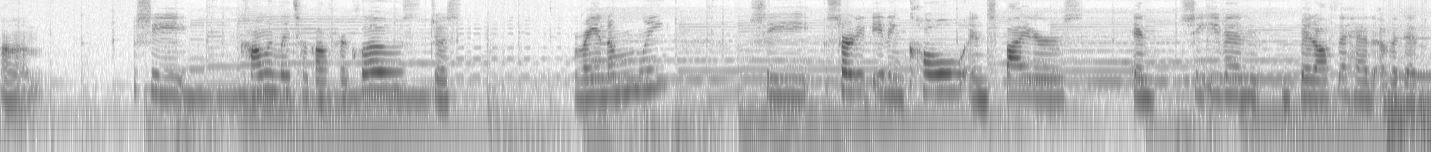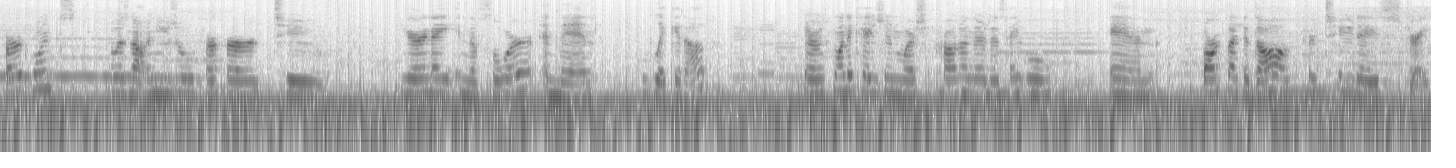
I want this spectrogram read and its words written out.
Um, she commonly took off her clothes just randomly. She started eating coal and spiders, and she even bit off the head of a dead bird once. It was not unusual for her to urinate in the floor and then lick it up. There was one occasion where she crawled under the table and barked like a dog for two days straight.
